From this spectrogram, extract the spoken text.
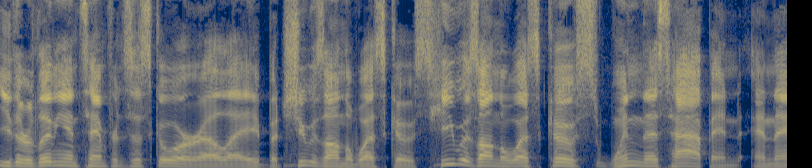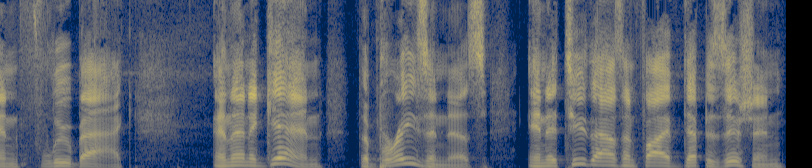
either living in San Francisco or LA, but she was on the West Coast. He was on the West Coast when this happened and then flew back. And then again, the brazenness in a 2005 deposition,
